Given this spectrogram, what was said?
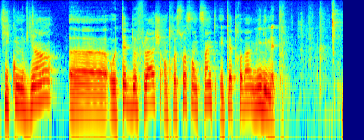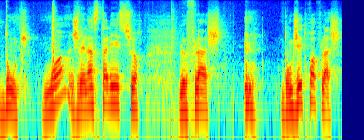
qui convient aux têtes de flash entre 65 et 80 mm. Donc moi, je vais l'installer sur le flash. Donc j'ai trois flashs.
